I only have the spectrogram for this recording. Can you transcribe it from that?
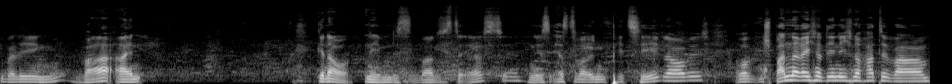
überlegen, war ein Genau, nee, das war das der erste. Nee, das erste war irgendein PC, glaube ich. Aber ein spannender Rechner, den ich noch hatte, war,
